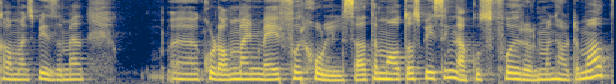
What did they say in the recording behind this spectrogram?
hva man spiser, men uh, hvordan man mer forholder seg til mat og spising, da, hvilke forhold man har til mat,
